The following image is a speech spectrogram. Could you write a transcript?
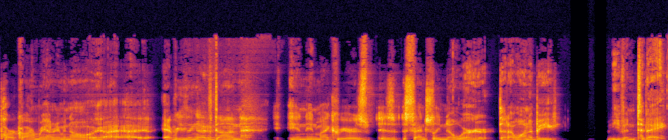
Park Armory. I don't even know I, I, everything I've done in, in my career is, is essentially nowhere that I want to be even today.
